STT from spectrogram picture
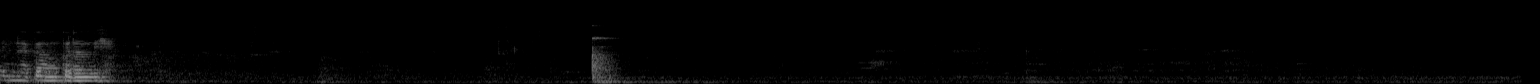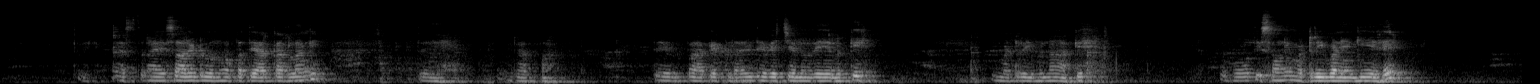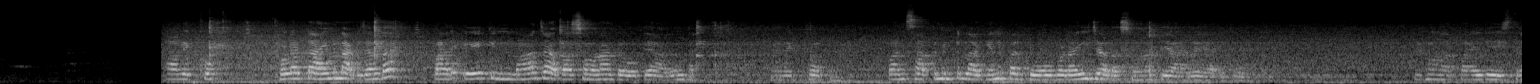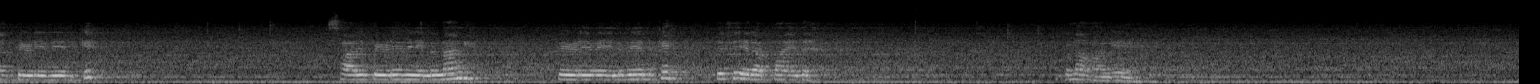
ਇੰਨਾ ਕੰਮ ਕਰਨ ਲਈ। ਇਸ ਤਰ੍ਹਾਂ ਇਹ ਸਾਰੇ ਡੋ ਨੂੰ ਆਪਾਂ ਤਿਆਰ ਕਰ ਲਾਂਗੇ। ਤੇ ਫਿਰ ਆਪਾਂ ਤੇਲ ਪਾ ਕੇ ਕੜਾਈ ਦੇ ਵਿੱਚ ਇਹਨੂੰ ਵੇਲ ਕੇ, ਮਟਰੀ ਬਣਾ ਕੇ। ਤੇ ਬਹੁਤ ਹੀ ਸੋਹਣੀ ਮਟਰੀ ਬਣੇਗੀ ਇਹ। ਆ ਵੇਖੋ ਥੋੜਾ ਟਾਈਮ ਲੱਗ ਜਾਂਦਾ, ਪਰ ਇਹ ਕਿੰਨਾ ਜ਼ਿਆਦਾ ਸੋਹਣਾ ਡੋ ਤਿਆਰ ਹੁੰਦਾ। ਇਹ ਵੇਖੋ 5-7 ਮਿੰਟ ਲੱਗ ਗਏ ਨੇ, ਪਰ ਡੋ ਬੜਾ ਹੀ ਜ਼ਿਆਦਾ ਸੋਹਣਾ ਤਿਆਰ ਹੋਇਆ ਇਹ ਦੇਖੋ। ਤੇ ਹੁਣ ਆਪਾਂ ਇਹਦੇ ਇਸ ਤਰ੍ਹਾਂ ਪੇੜੇ ਵੇਲ ਕੇ, ਸਾਰੇ ਪੇੜੇ ਵੇਲ ਲਾਂਗੇ। ਪੇੜੇ ਵੇਲ ਵੇਲ ਕੇ ਤੇ ਫਿਰ ਆਪਾਂ ਇਹਦੇ ਬਣਾਵਾਂਗੇ।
